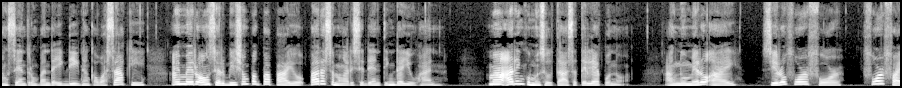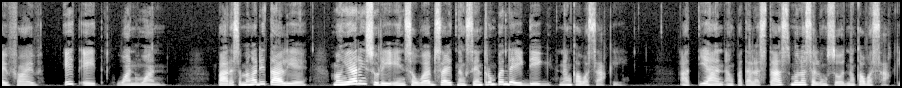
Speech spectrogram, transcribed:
ang Sentrong Pandaigdig ng Kawasaki ay mayroong serbisyong pagpapayo para sa mga residenteng dayuhan maaaring kumonsulta sa telepono. Ang numero ay 044-455-8811. Para sa mga detalye, mangyaring suriin sa website ng Sentrong Pandaigdig ng Kawasaki. At yan ang patalastas mula sa lungsod ng Kawasaki.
